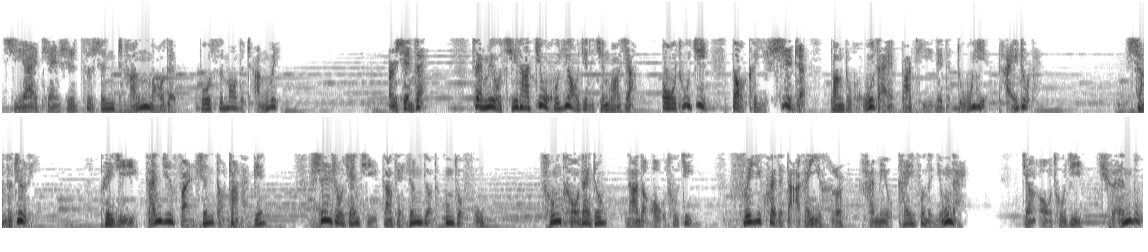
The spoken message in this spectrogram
喜爱舔舐自身长毛的波斯猫的肠胃，而现在在没有其他救护药剂的情况下。呕吐剂倒可以试着帮助虎仔把体内的毒液排出来。想到这里，佩吉赶紧反身到栅栏边，伸手捡起刚才扔掉的工作服，从口袋中拿到呕吐剂，飞快的打开一盒还没有开封的牛奶，将呕吐剂全部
